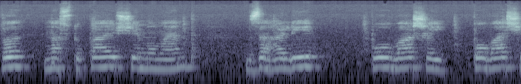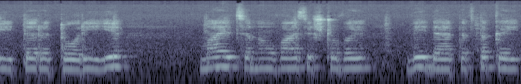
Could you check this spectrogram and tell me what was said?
в наступаючий момент, взагалі по вашій, по вашій території, мається на увазі, що ви війдете в такий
